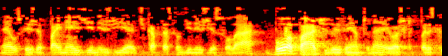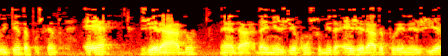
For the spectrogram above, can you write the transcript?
né? Ou seja, painéis de energia, de captação de energia solar. Boa parte do evento, né? Eu acho que parece que 80% é gerado, né? Da, da energia consumida é gerada por energia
